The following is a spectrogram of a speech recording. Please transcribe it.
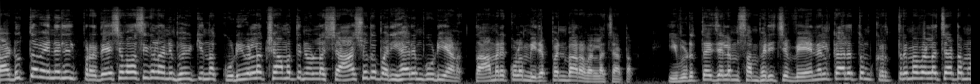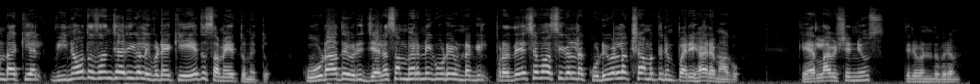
കടുത്ത വേനലിൽ പ്രദേശവാസികൾ അനുഭവിക്കുന്ന കുടിവെള്ളക്ഷാമത്തിനുള്ള ശാശ്വത പരിഹാരം കൂടിയാണ് താമരക്കുളം ഇരപ്പൻപാറ വെള്ളച്ചാട്ടം. ഇവിടുത്തെ ജലം സംഭരിച്ച് വേനൽക്കാലത്തും കൃത്രിമ വെള്ളച്ചാട്ടം ഉണ്ടാക്കിയാൽ വിനോദസഞ്ചാരികൾ ഇവിടേക്ക് ഏത് സമയത്തും എത്തും കൂടാതെ ഒരു ജലസംഭരണി കൂടെ ഉണ്ടെങ്കിൽ പ്രദേശവാസികളുടെ കുടിവെള്ളക്ഷാമത്തിനും പരിഹാരമാകും. Kerala vision news Thiruvananthapuram.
